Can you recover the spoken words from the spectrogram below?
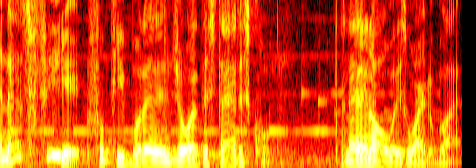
And that's feared for people that enjoy the status quo. And that ain't always white or black.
